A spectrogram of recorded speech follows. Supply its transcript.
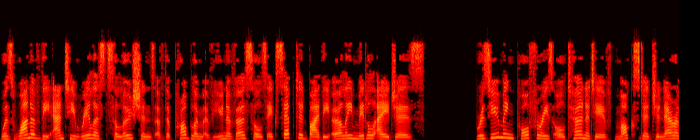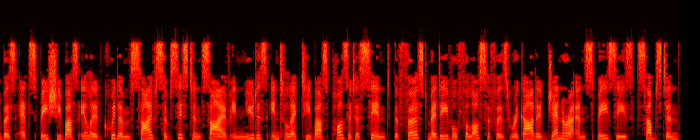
was one of the anti-realist solutions of the problem of universals accepted by the early Middle Ages. Resuming Porphyry's alternative Mox de generibus et speciebus illud quidem sive subsistent sive in nudis intellectibus posita sint the first medieval philosophers regarded genera and species substance,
